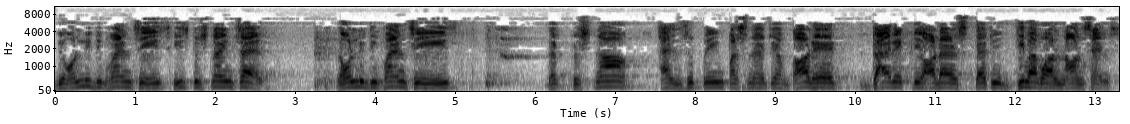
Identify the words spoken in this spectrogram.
the only difference is, he is Krishna himself. The only difference is that Krishna, as the Supreme Personality of Godhead, directly orders that you give up all nonsense,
